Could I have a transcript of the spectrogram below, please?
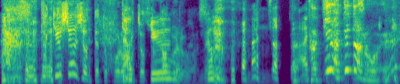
卓球少女ってところもちょっと被るわね。そううん ちょっと、あ卓球やってたの？え？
